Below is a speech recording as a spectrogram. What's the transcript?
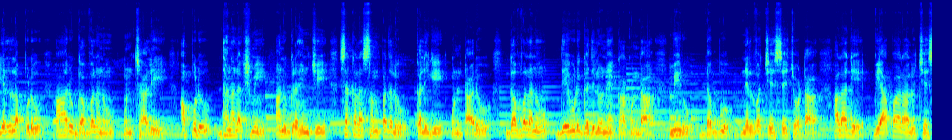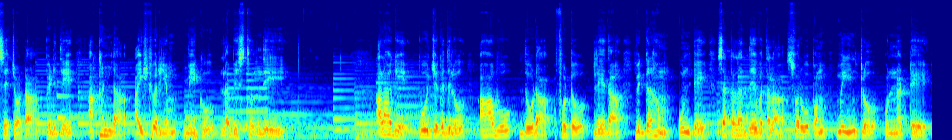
ఎల్లప్పుడూ ఆరు గవ్వలను ఉంచాలి. అప్పుడు ధనలక్ష్మి అనుగ్రహించి సకల సంపదలు కలిగి ఉంటారు. గవ్వలను దేవుడి గదిలోనే కాకుండా మీరు డబ్బు నిల్వ చేసే చోట అలాగే వ్యాపారాలు చేసే చోట పెడితే అఖండ ఐశ్వర్యం మీకు లభిస్తుంది. అలాగే పూజ గదిలో ఆవు దూడ ఫోటో లేదా విగ్రహం ఉంటే సకల దేవతల స్వరూపం మీ ఇంట్లో ఉన్నట్టే.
